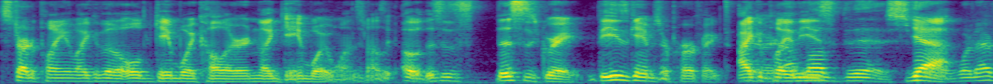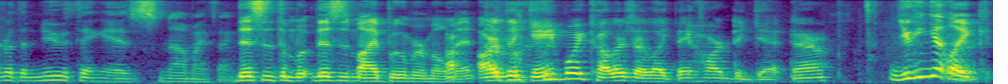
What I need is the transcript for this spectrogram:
started playing like the old Game Boy Color and like Game Boy ones, and I was like, oh, this is this is great. These games are perfect. I could play I these. love this. Yeah. Whatever the new thing is, not my thing. This is the this is my boomer moment. Are the Game Boy Colors are like they hard to get now? You can get like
